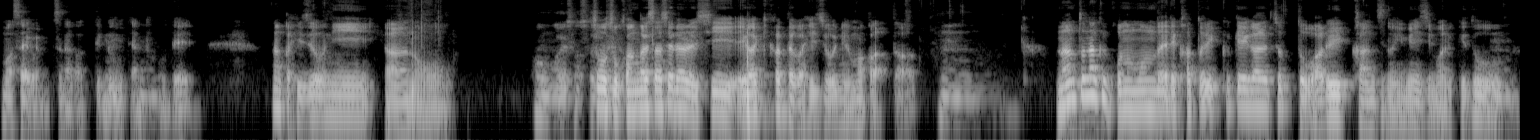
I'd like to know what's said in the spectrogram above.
まあ最後につながっていくみたいなところで、なんか非常に、あの、考えさせられる。そうそう考えさせられるし、描き方が非常にうまかった。うん。なんとなくこの問題でカトリック系がちょっと悪い感じのイメージもあるけど、うん。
